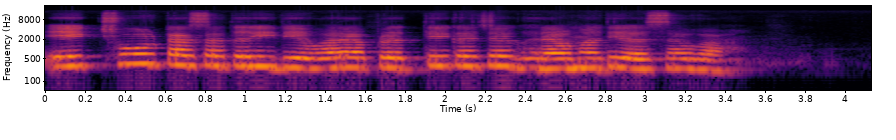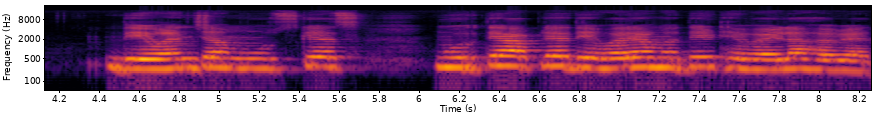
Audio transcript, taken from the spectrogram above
एक छोटासा तरी देवारा प्रत्येकाच्या घरामध्ये असावा. देवांच्या मोजक्याच मूर्त्या आपल्या देवाऱ्यामध्ये ठेवायला हव्यात.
